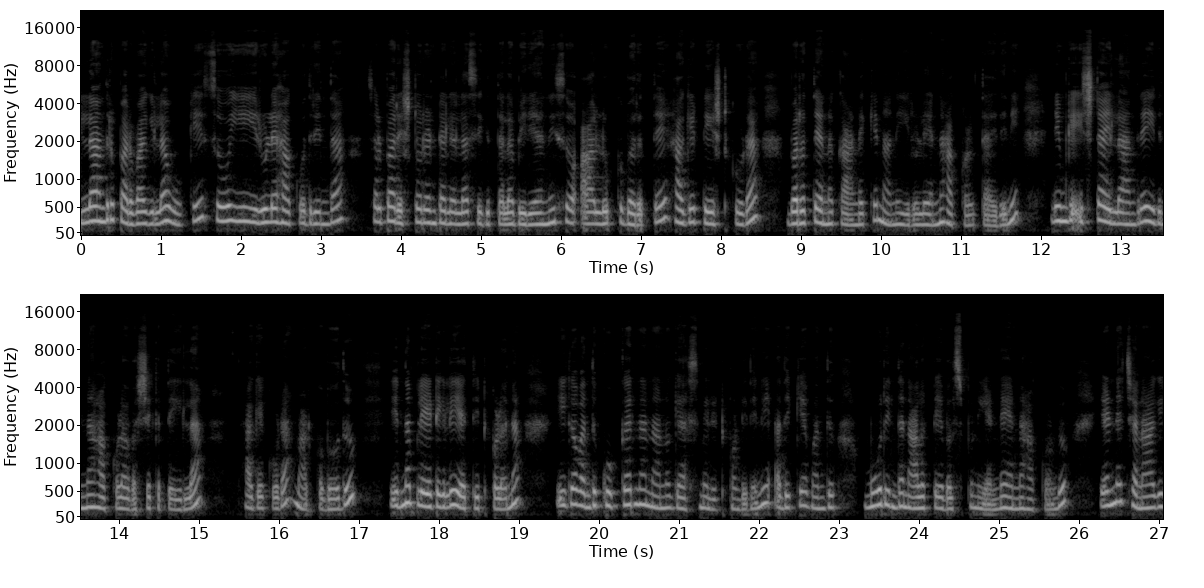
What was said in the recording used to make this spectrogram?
ಇಲ್ಲ ಅಂದರೂ ಪರವಾಗಿಲ್ಲ ಓಕೆ ಸೊ ಈ ಈರುಳ್ಳಿ ಹಾಕೋದ್ರಿಂದ ಸ್ವಲ್ಪ ರೆಸ್ಟೋರೆಂಟಲ್ಲೆಲ್ಲ ಸಿಗುತ್ತಲ್ಲ ಬಿರಿಯಾನಿ ಸೊ ಆ ಲುಕ್ ಬರುತ್ತೆ, ಹಾಗೆ ಟೇಸ್ಟ್ ಕೂಡ ಬರುತ್ತೆ ಅನ್ನೋ ಕಾರಣಕ್ಕೆ ನಾನು ಈರುಳ್ಳಿಯನ್ನು ಹಾಕ್ಕೊಳ್ತಾ ಇದ್ದೀನಿ. ನಿಮಗೆ ಇಷ್ಟ ಇಲ್ಲ ಅಂದರೆ ಇದನ್ನು ಹಾಕ್ಕೊಳ್ಳೋ ಅವಶ್ಯಕತೆ ಇಲ್ಲ. ಹಾಗೆ ಕೂಡ ಮಾಡ್ಕೋಬೋದು. ಇದನ್ನ ಪ್ಲೇಟಿಗೆ ಎತ್ತಿಟ್ಕೊಳ್ಳೋಣ. ಈಗ ಒಂದು ಕುಕ್ಕರ್ನ ನಾನು ಗ್ಯಾಸ್ ಮೇಲೆ ಇಟ್ಕೊಂಡಿದ್ದೀನಿ. ಅದಕ್ಕೆ ಒಂದು ಮೂರಿಂದ ನಾಲ್ಕು ಟೇಬಲ್ ಸ್ಪೂನ್ ಎಣ್ಣೆಯನ್ನು ಹಾಕ್ಕೊಂಡು, ಎಣ್ಣೆ ಚೆನ್ನಾಗಿ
